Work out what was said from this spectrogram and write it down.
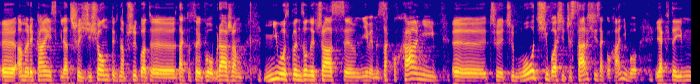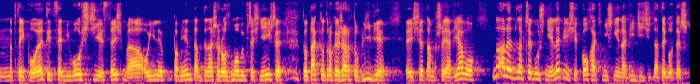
e, amerykański lat 60., na przykład, tak to sobie wyobrażam. Miło spędzony czas, nie wiem, zakochani, czy, czy młodsi właśnie, czy starsi zakochani, bo jak w tej, w tej poetyce miłości jesteśmy, a o ile pamiętam te nasze rozmowy wcześniejsze, to tak to trochę żartobliwie e, się tam przejawiało. No ale dlaczegoż nie? Lepiej się kochać niż nienawidzić, dlatego też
